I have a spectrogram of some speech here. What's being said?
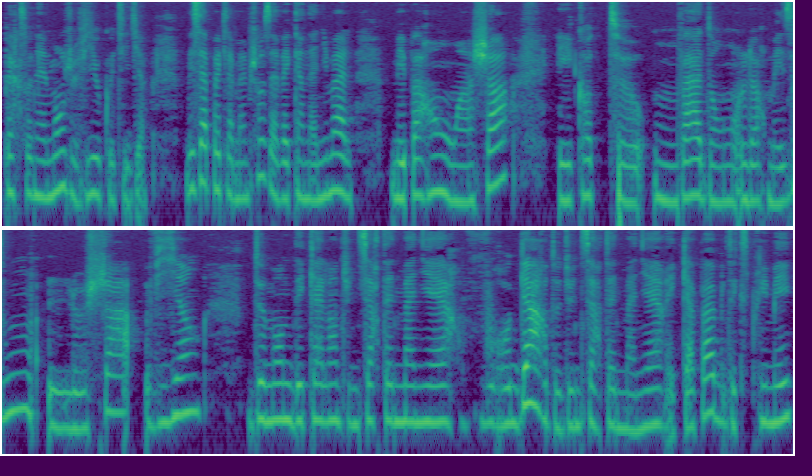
personnellement je vis au quotidien. Mais ça peut être la même chose avec un animal. Mes parents ont un chat et quand euh, on va dans leur maison, le chat vient demande des câlins d'une certaine manière, vous regarde d'une certaine manière, est capable d'exprimer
